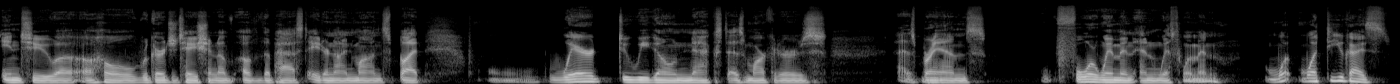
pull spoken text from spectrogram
into a, a whole regurgitation of, of the past eight or nine months. But where do we go next as marketers, as brands for women and with women? What what do you guys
